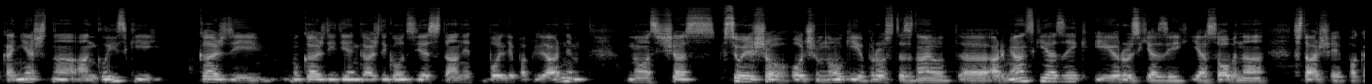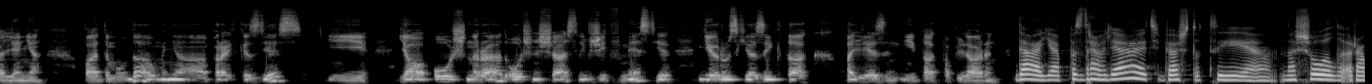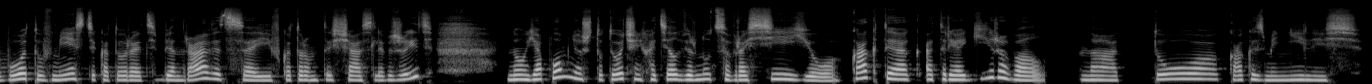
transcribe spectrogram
Конечно, английский каждый, ну, каждый день, каждый год здесь станет более популярным, но сейчас все еще очень многие просто знают э, армянский язык и русский язык, и особенно старшее поколение. Поэтому, да, у меня практика здесь, и я очень рад, очень счастлив жить в месте, где русский язык так полезен и так популярен. Да, я поздравляю тебя, что ты нашел работу в месте, которое тебе нравится и в котором ты счастлив жить. Но я помню, что ты очень хотел вернуться в Россию. Как ты отреагировал на то, как изменились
